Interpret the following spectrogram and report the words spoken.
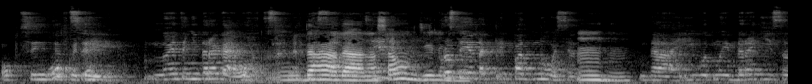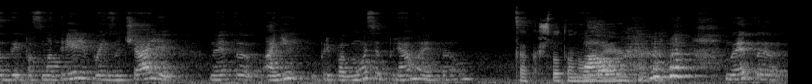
какой-то. опцией, но это недорогая опция. да, на да, на самом деле. Просто нет. ее так преподносят. Мгм. Да, и вот мы дорогие сады посмотрели, поизучали, но это они преподносят прямо это, Как что-то новое. но это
